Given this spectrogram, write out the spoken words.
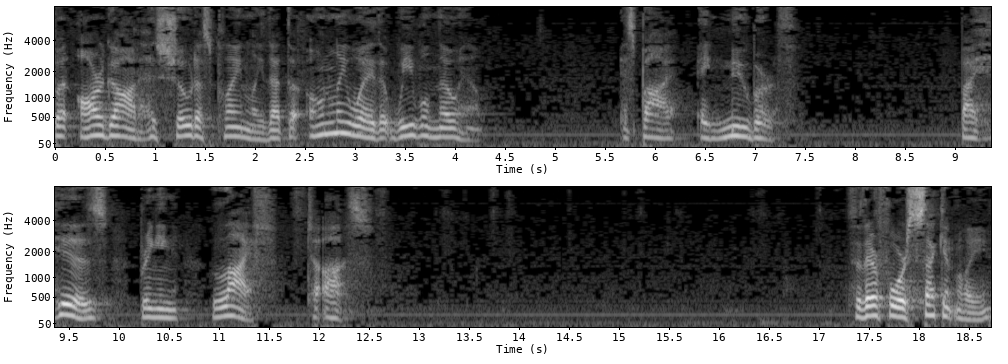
But our God has showed us plainly that the only way that we will know him is by a new birth, by his bringing life to us. So, therefore, secondly,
